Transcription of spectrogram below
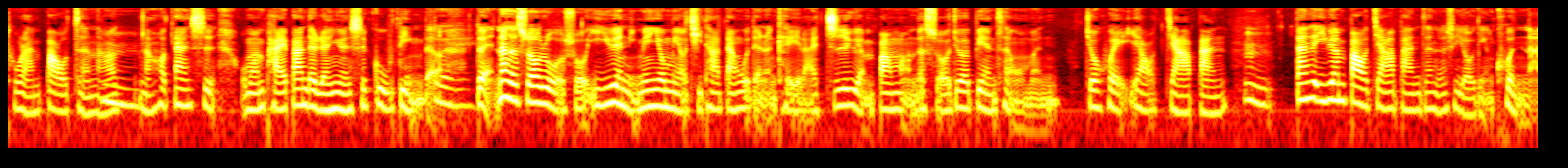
突然暴增，然后然后但是我们排班的人员是固定的，对对，那个时候如果说医院里面又没有其他单位的人可以来支援帮忙的时候，就会变成我们就会要加班。嗯，但是医院报加班真的是有点困难，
